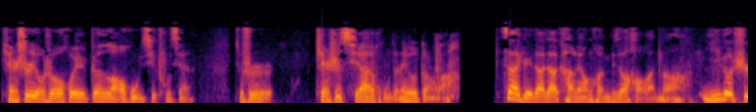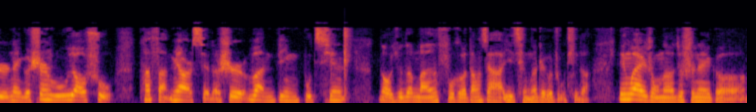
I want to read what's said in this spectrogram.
天师有时候会跟老虎一起出现，就是天师奇爱虎的那个梗了。再给大家看两款比较好玩的，一个是那个身如药树，它反面写的是万病不侵，那我觉得蛮符合当下疫情的这个主题的。另外一种呢，就是那个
